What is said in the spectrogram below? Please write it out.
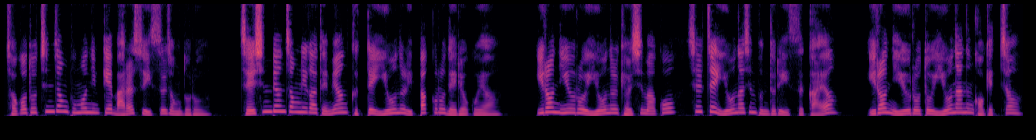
적어도 친정 부모님께 말할 수 있을 정도로 제 신변 정리가 되면 그때 이혼을 입 밖으로 내려고요. 이런 이유로 이혼을 결심하고 실제 이혼하신 분들이 있을까요? 이런 이유로도 이혼하는 거겠죠?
